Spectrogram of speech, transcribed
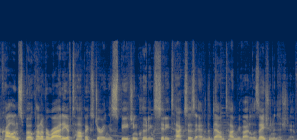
Collins spoke on a variety of topics during his speech, including city taxes and the Downtown Revitalization Initiative.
